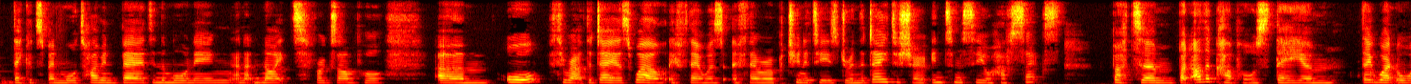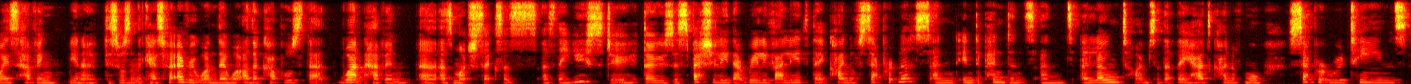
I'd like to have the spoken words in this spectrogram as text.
They could spend more time in bed in the morning and at night, for example. Um, or throughout the day as well, if there was if there were opportunities during the day to show intimacy or have sex. But um, but other couples they um, they weren't always having, you know, this wasn't the case for everyone. There were other couples that weren't having uh, as much sex as, as they used to. Those, especially, that really valued their kind of separateness and independence and alone time so that they had kind of more separate routines.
